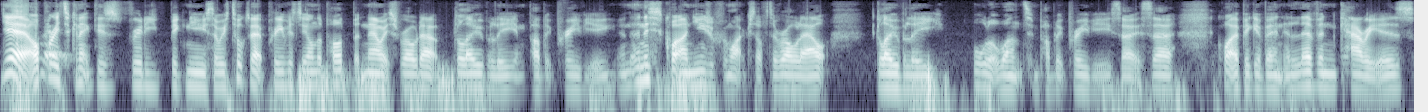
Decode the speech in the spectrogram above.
Yeah, Operator Connect is really big news. So we've talked about previously on the pod, but now it's rolled out globally in public preview. And, and this is quite unusual for Microsoft to roll out globally all at once in public preview. So it's uh, quite a big event. 11 carriers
